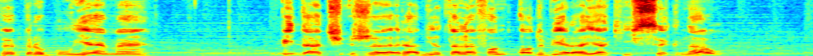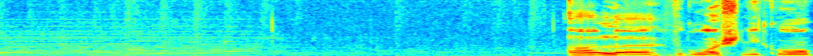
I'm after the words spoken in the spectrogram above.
Wypróbujemy. Widać, że radiotelefon odbiera jakiś sygnał. Ale w głośniku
